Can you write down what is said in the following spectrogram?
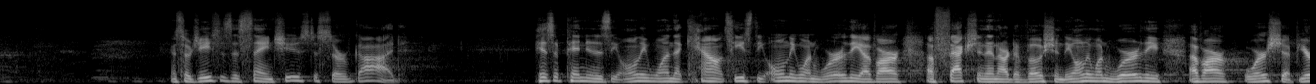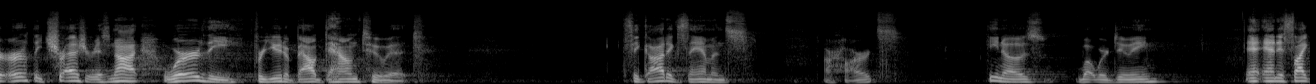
and so Jesus is saying, Choose to serve God. His opinion is the only one that counts. He's the only one worthy of our affection and our devotion, the only one worthy of our worship. Your earthly treasure is not worthy for you to bow down to it. See, God examines our hearts, He knows what we're doing. And it's like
